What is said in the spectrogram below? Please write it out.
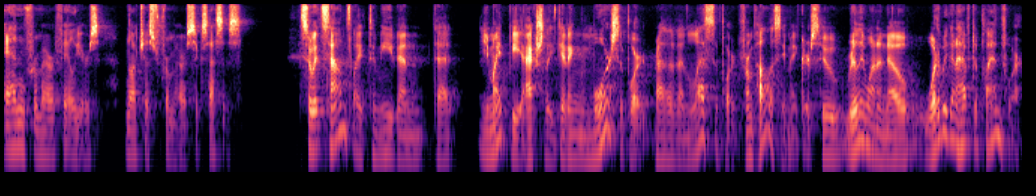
and from our failures, not just from our successes. So it sounds like to me then that you might be actually getting more support rather than less support from policymakers who really want to know what are we going to have to plan for?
